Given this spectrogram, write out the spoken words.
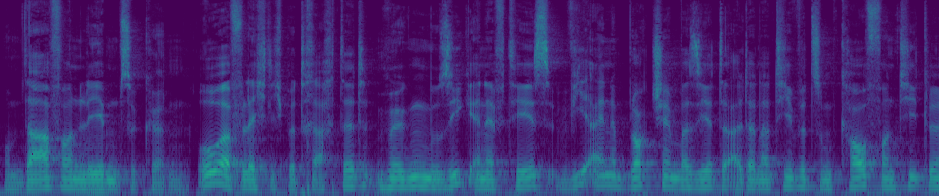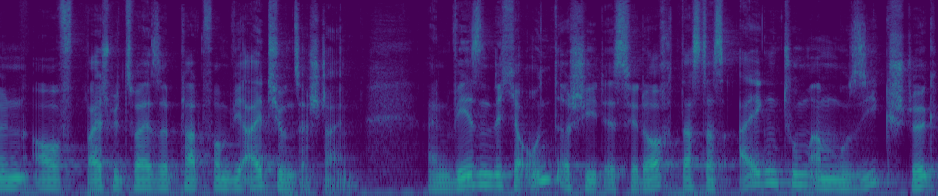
um davon leben zu können. Oberflächlich betrachtet mögen Musik-NFTs wie eine Blockchain-basierte Alternative zum Kauf von Titeln auf beispielsweise Plattformen wie iTunes erscheinen. Ein wesentlicher Unterschied ist jedoch, dass das Eigentum am Musikstück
